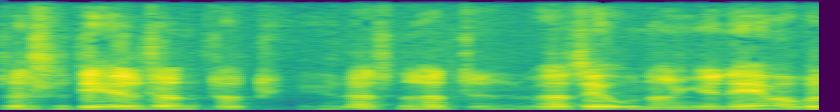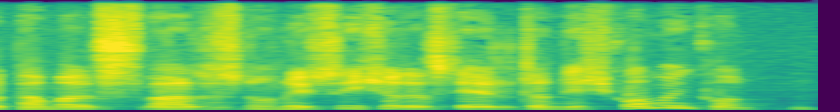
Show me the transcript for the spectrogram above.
dass er die Eltern dort gelassen hat, war sehr unangenehm. Aber damals war es noch nicht sicher, dass die Eltern nicht kommen konnten.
